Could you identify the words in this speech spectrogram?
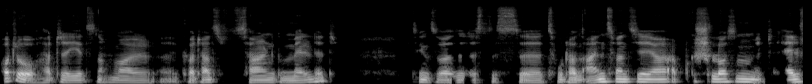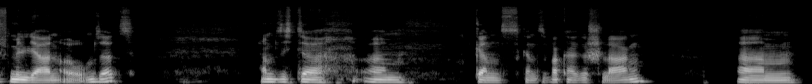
Otto hatte jetzt nochmal äh, Quartalszahlen gemeldet, beziehungsweise das, das äh, 2021er Jahr abgeschlossen mit 11 Milliarden Euro Umsatz. Haben sich da ähm, ganz, ganz wacker geschlagen. Ähm,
